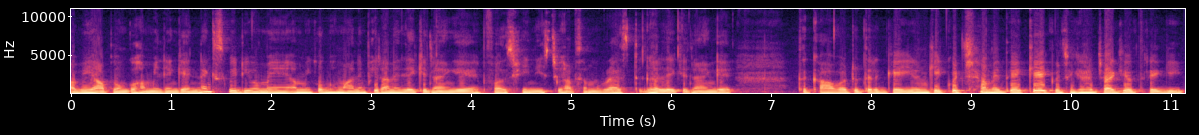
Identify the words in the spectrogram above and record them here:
अभी आप लोगों को हम मिलेंगे नेक्स्ट वीडियो में। अम्मी को घुमाने फिराने लेके जाएँगे। First she needs to have some rest घर लेके जाएँगे। थकावट उतर गई, उनकी कुछ हमें देख के, कुछ घर जाके उतरेगी।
